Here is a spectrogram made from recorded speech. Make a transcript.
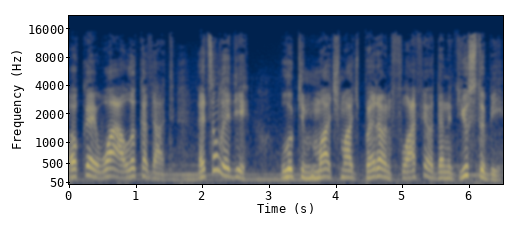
Okay wow look at that. It's already looking much much better and fluffier than it used to be.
